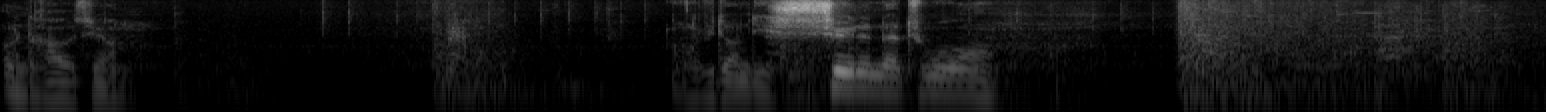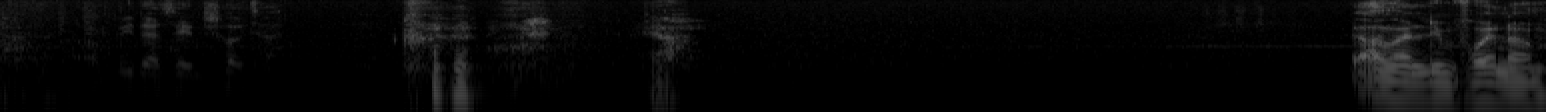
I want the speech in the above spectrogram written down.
Und raus hier. Wieder in die schöne Natur. Auf Wiedersehen, Schulter. Ja, meine lieben Freunde.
